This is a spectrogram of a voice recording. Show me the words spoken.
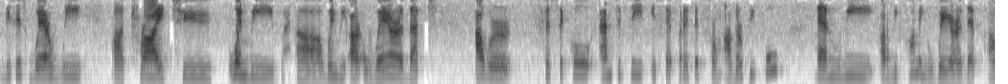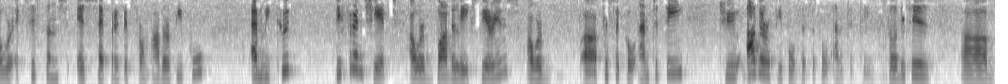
This is where we uh, try to when we uh, when we are aware that our physical entity is separated from other people and we are becoming aware that our existence is separated from other people and we could differentiate our bodily experience our uh, physical entity to other people physical entity. So this is um,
